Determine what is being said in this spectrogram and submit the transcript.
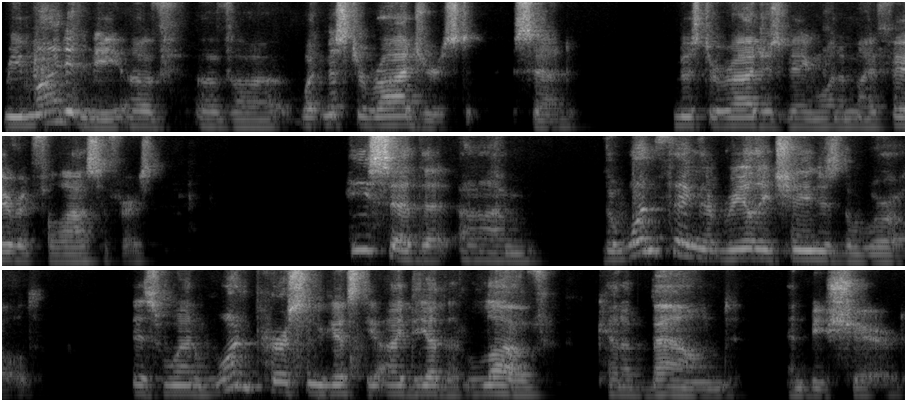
reminded me of, of uh, what Mr. Rogers said, Mr. Rogers being one of my favorite philosophers, he said that um, the one thing that really changes the world is when one person gets the idea that love can abound and be shared.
